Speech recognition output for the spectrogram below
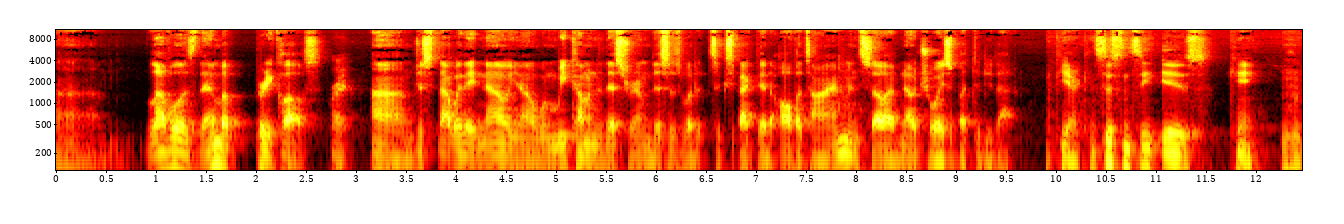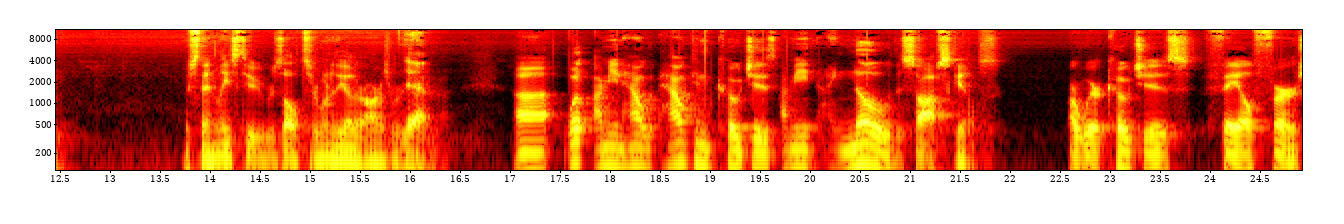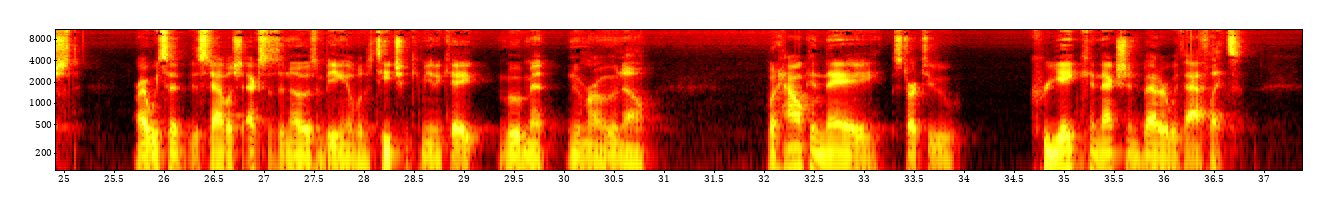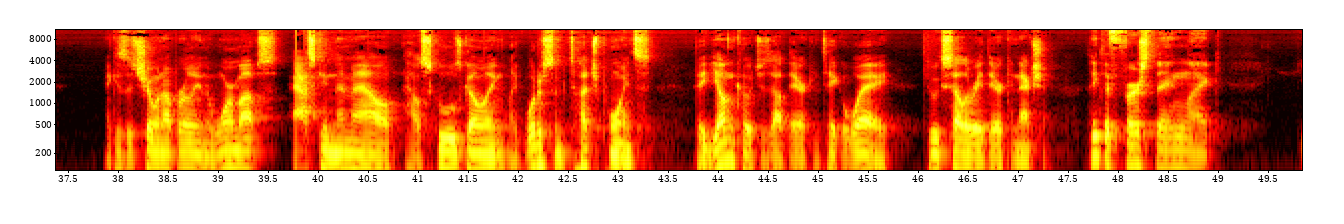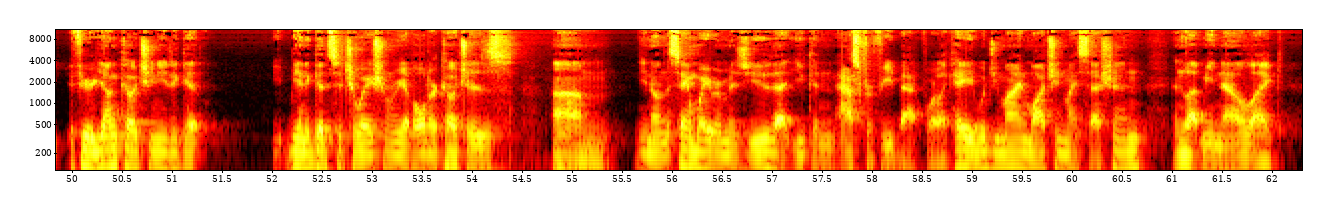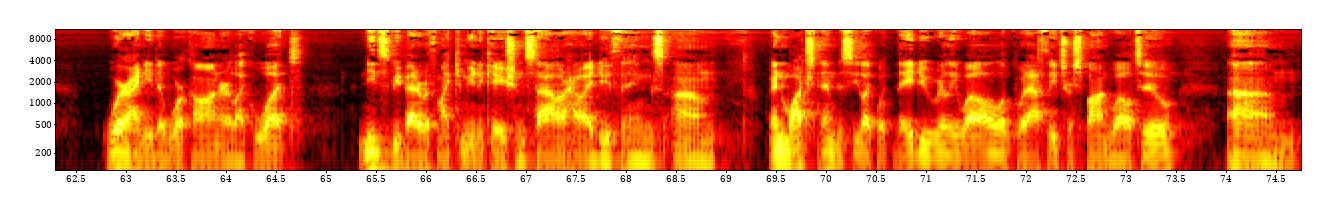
um, level as them, but pretty close. Right. Um, just that way they know, you know, when we come into this room, this is what it's expected all the time. And so I have no choice but to do that. Yeah, consistency is king, Mhm. which then leads to results or one of the other R's we are Yeah. talking about. Uh, well, I mean, how how can coaches? I mean, I know the soft skills are where coaches fail first, right? We said establish X's and O's and being able to teach and communicate movement numero uno. But how can they start to create connection better with athletes? Like, is it showing up early in the warm ups, asking them how how school's going? Like, what are some touch points that young coaches out there can take away to accelerate their connection? I think the first thing, like, if you're a young coach, you need to get be in a good situation where you have older coaches, um, you know, in the same weight room as you that you can ask for feedback for. Like, hey, would you mind watching my session and let me know like where I need to work on or like what needs to be better with my communication style or how I do things. Um, and watch them to see like what they do really well, like what athletes respond well to. Um,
